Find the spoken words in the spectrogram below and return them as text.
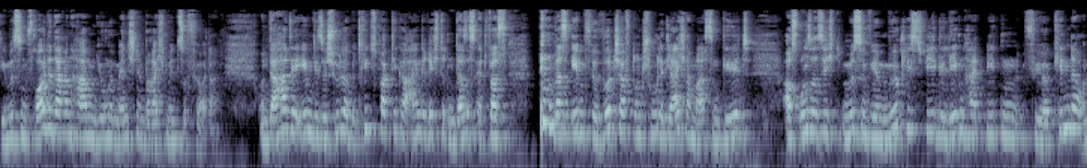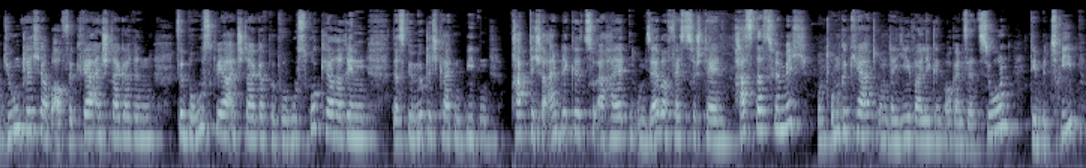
Die müssen Freude daran haben, junge Menschen im Bereich MINT zu fördern. Und da hat er eben diese Schülerbetriebspraktika eingerichtet und das ist etwas, was eben für Wirtschaft und Schule gleichermaßen gilt. Aus unserer Sicht müssen wir möglichst viel Gelegenheit bieten für Kinder und Jugendliche, aber auch für Quereinsteigerinnen, für Berufsquereinsteiger, für Berufsrückkehrerinnen, dass wir Möglichkeiten bieten, praktische Einblicke zu erhalten, um selber festzustellen, passt das für mich? Und umgekehrt, um der jeweiligen Organisation, dem Betrieb,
